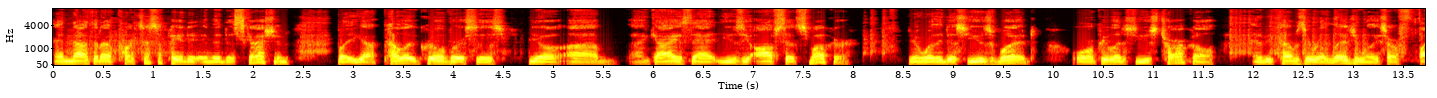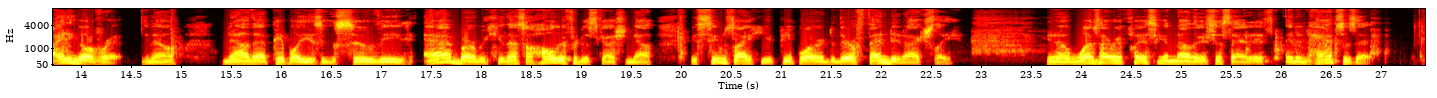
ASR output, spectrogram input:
and not that I've participated in the discussion, but you got pellet grill versus you know um, uh, guys that use the offset smoker, you know, where they just use wood, or people that just use charcoal, and it becomes their religion when they start fighting over it. You know, now that people are using sous vide and barbecue, that's a whole different discussion. Now, it seems like you people are they're offended actually. You know, one's not replacing another. It's just that it, it enhances it.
